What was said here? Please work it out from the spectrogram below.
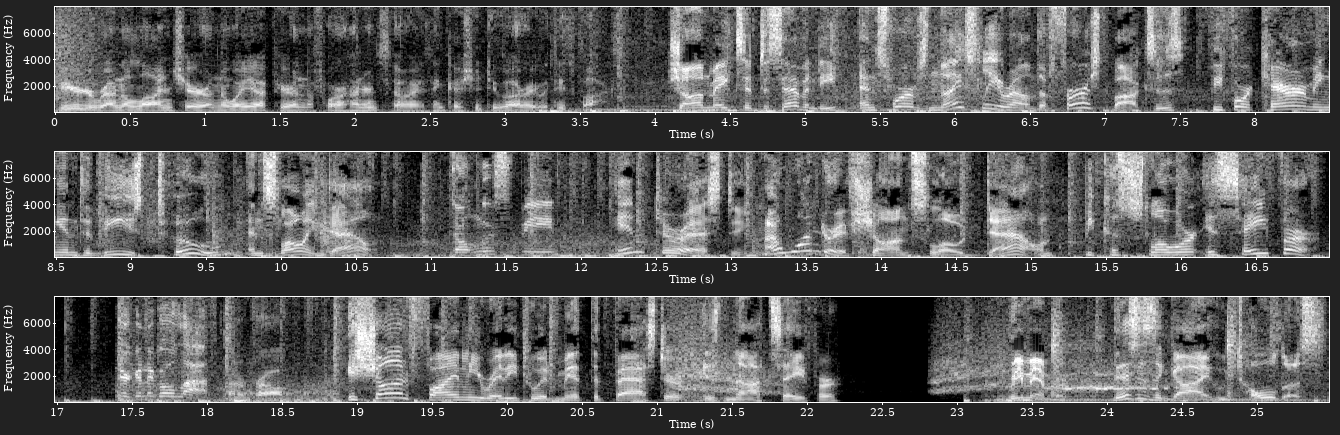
veered around a lawn chair on the way up here on the 400, so I think I should do all right with these boxes. Sean makes it to 70 and swerves nicely around the first boxes before caroming into these two and slowing down. Don't lose speed. Interesting. I wonder if Sean slowed down because slower is safer. You're gonna go left. Not a problem. Is Sean finally ready to admit that faster is not safer? Remember, this is a guy who told us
